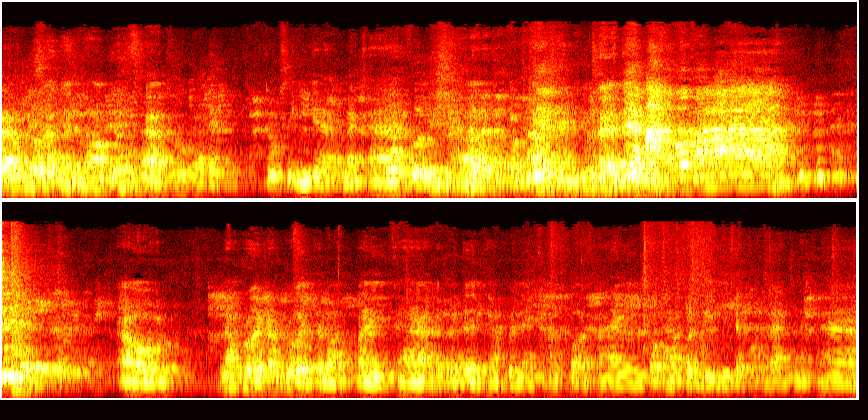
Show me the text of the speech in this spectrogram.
ร่ำรวยเงินทองทุกสาธุทุกสิ่งอย่างนะคะสุขภาพแข็งแรงเอาร่ำรวยร่ำรวยตลอดไปค่ะ แล้วก็เดินทางไปไหนครับปลอดภัยพวกเราคนดีมีแต่คนรักนะคะครับอ่า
